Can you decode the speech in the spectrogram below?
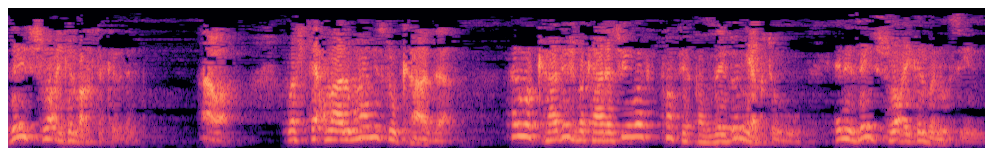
زيد شروعي كل بقصة كردن أو واستعمالها مثل كاد هل وكادش بكارشي وقت طفق زيد يكتب يعني زيد شروعي كل بنوسين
